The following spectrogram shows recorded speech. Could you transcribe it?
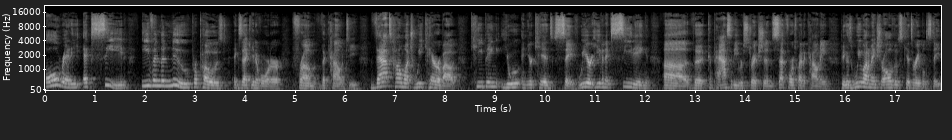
already exceed even the new proposed executive order from the county. That's how much we care about keeping you and your kids safe. We are even exceeding uh, the capacity restrictions set forth by the county because we want to make sure all of those kids are able to stay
